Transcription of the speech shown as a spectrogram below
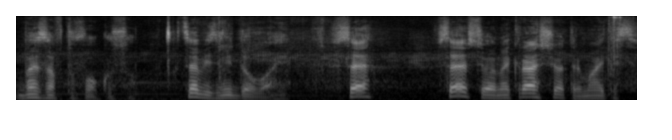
без автофокусу. Це візьміть до уваги. Все, все, всього найкращого, тримайтеся.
